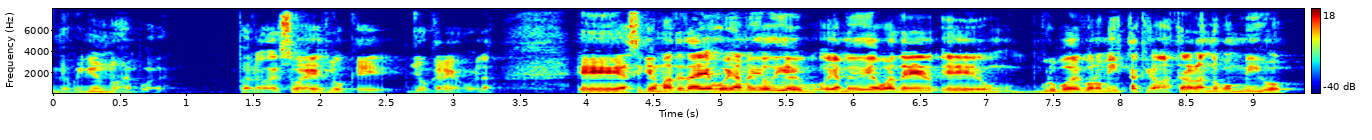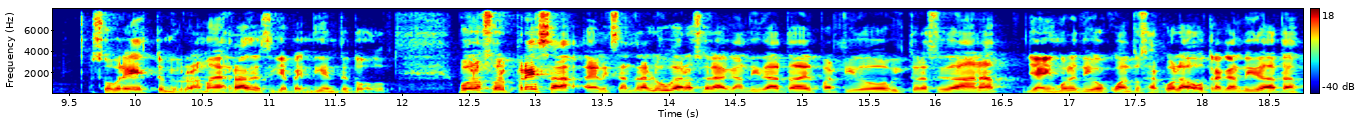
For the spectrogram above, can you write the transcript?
Mi opinión no se puede. Pero eso es lo que yo creo, ¿verdad? Eh, así que más detalles hoy a mediodía. Hoy a mediodía voy a tener eh, un grupo de economistas que van a estar hablando conmigo sobre esto en mi programa de radio, así que pendiente todo. Bueno, sorpresa, Alexandra Lúgaro será candidata del partido Victoria Ciudadana. Ya mismo les digo cuánto sacó la otra candidata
